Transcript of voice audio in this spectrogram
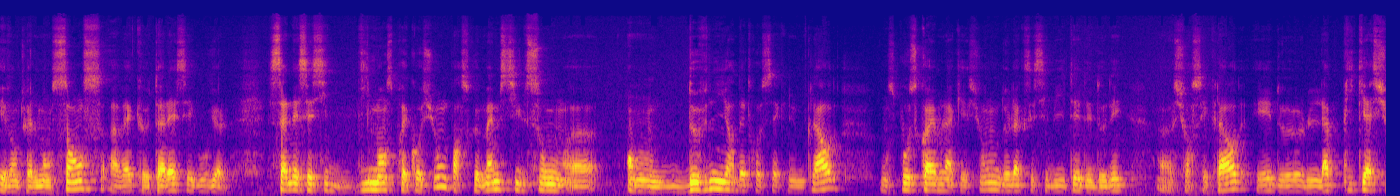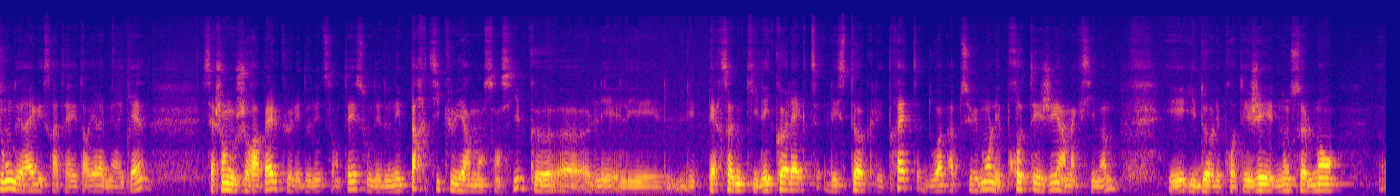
éventuellement Sens avec Thales et Google. Ça nécessite d'immenses précautions parce que même s'ils sont en devenir d'être Secnum Cloud, on se pose quand même la question de l'accessibilité des données sur ces clouds et de l'application des règles extraterritoriales américaines sachant que je rappelle que les données de santé sont des données particulièrement sensibles, que euh, les, personnes qui les collectent, les stockent, les traitent, doivent absolument les protéger un maximum. Et ils doivent les protéger non seulement euh,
